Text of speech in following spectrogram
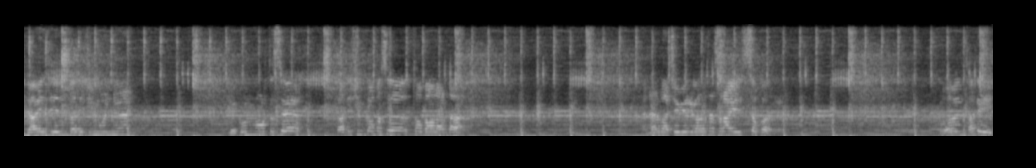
Bir izleyelim Tadic'in golünü. Ceko'nun ortası. Tadic'in kafası top ağlarda. Fenerbahçe 1 Galatasaray 0. Gol Tadic.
